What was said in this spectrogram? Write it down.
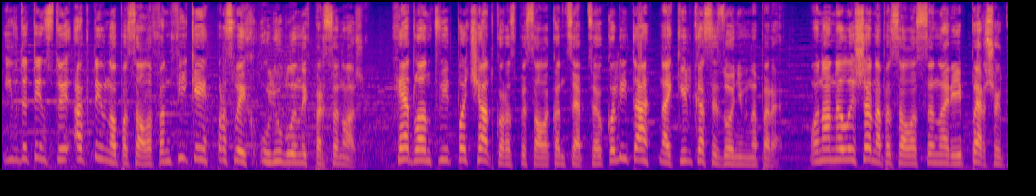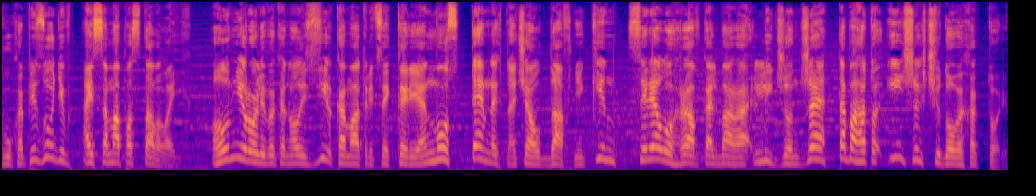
і в дитинстві активно писала фанфіки про своїх улюблених персонажів. Хедланд від початку розписала концепцію коліта на кілька сезонів наперед. Вона не лише написала сценарії перших двох епізодів, а й сама поставила їх. Головні ролі виконали зірка матриці Керіан Мос, темних начал Дафні Кін, серіалу грав кальмара Лі Джон Дже та багато інших чудових акторів.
